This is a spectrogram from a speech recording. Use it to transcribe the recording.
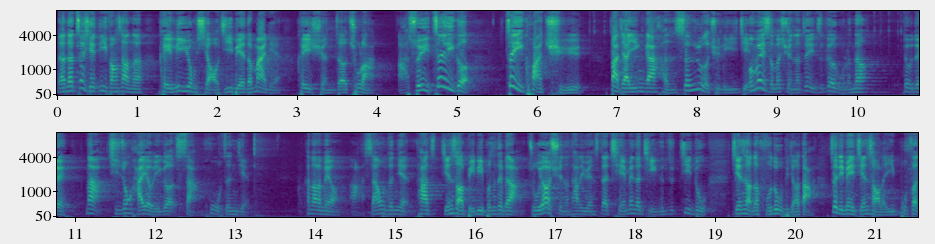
然后在这些地方上呢，可以利用小级别的卖点可以选择出来啊，所以这一个这一块区域。大家应该很深入的去理解，我们为什么选择这一只个股了呢？对不对？那其中还有一个散户增减，看到了没有啊？散户增减，它减少比例不是特别大，主要选择它的原因是在前面的几个季度减少的幅度比较大，这里面也减少了一部分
